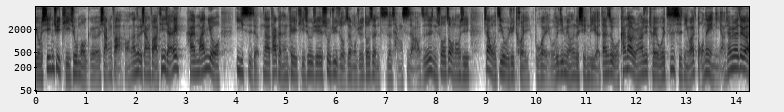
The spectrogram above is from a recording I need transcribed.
有心去提出某个想法，好，那这个想法听起来诶还蛮有意思的。那他可能可以提出一些数据佐证，我觉得都是很值得尝试啊。只是你说这种东西，像我自己会去推，不会，我已经没有那个心力了。但是我看到有人要去推，我会支持你，我会抖内你啊。下面这个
